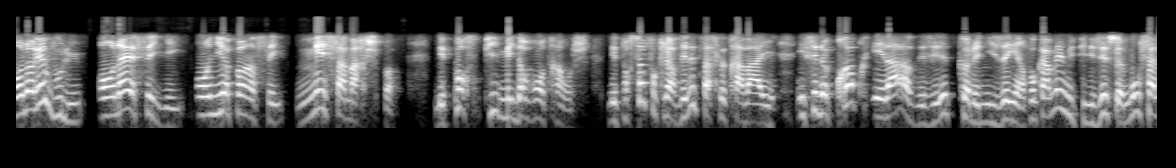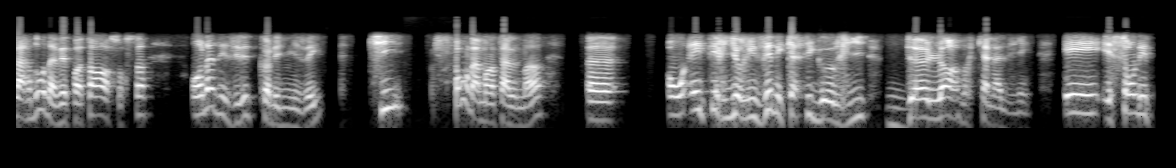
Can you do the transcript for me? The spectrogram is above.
on aurait voulu, on a essayé, on y a pensé, mais ça marche pas? Mais, pour, mais donc on tranche. Mais pour ça, il faut que leurs élites fassent le travail. Et c'est le propre hélas des élites colonisées. Il faut quand même utiliser ce mot. Falardeau n'avait pas tort sur ça. On a des élites colonisées qui, fondamentalement, euh, ont intériorisé les catégories de l'ordre canadien. Et, sont les,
